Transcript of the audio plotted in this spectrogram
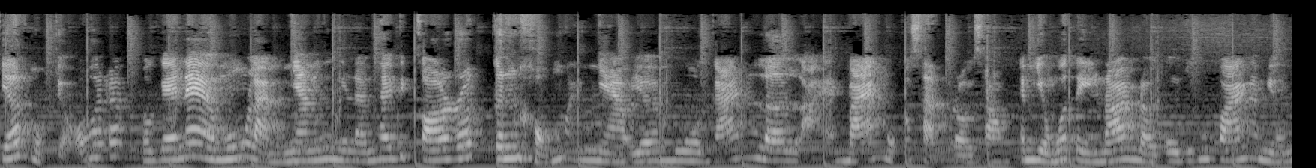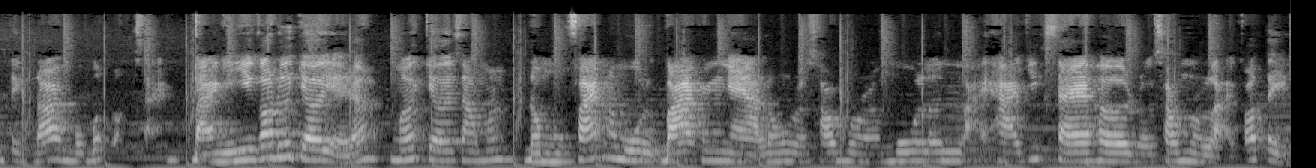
chết một chỗ hết á. Ok, nếu em muốn làm nhanh như là em thấy bitcoin, rất kinh khủng. Em nhào vô, em mua cái nó lên lại, em bán một cái sạch rồi xong. Em dùng cái tiền đó, em đầu tư chứng khoán, em dùng cái tiền đó, em mua bất động sản. Bạn tự nhiên có đứa chơi vậy đó, mới chơi xong á, đùng một phát nó mua được ba căn nhà luôn rồi xong rồi mua lên lại hai chiếc xe hơi rồi xong rồi lại có tiền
